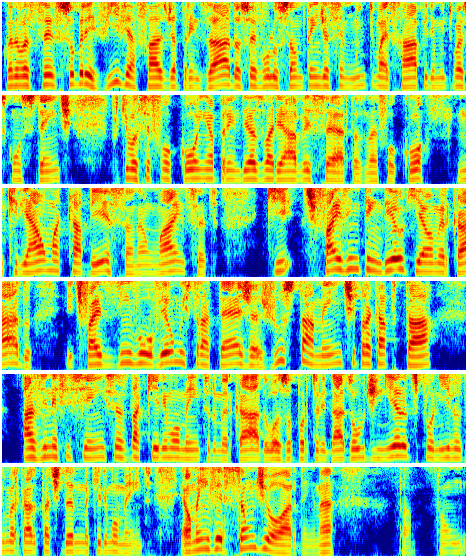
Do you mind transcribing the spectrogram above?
quando você sobrevive à fase de aprendizado, a sua evolução tende a ser muito mais rápida e muito mais consistente, porque você focou em aprender as variáveis certas, né, focou em criar uma cabeça, né, um mindset que te faz entender o que é o mercado e te faz desenvolver uma estratégia justamente para captar as ineficiências daquele momento do mercado, ou as oportunidades, ou o dinheiro disponível que o mercado está te dando naquele momento. É uma inversão de ordem, né? Tá? Então,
